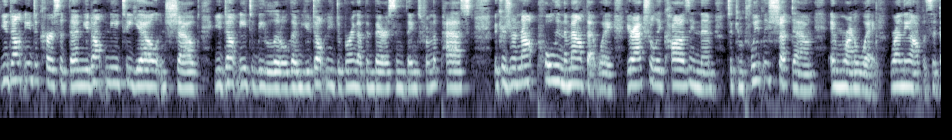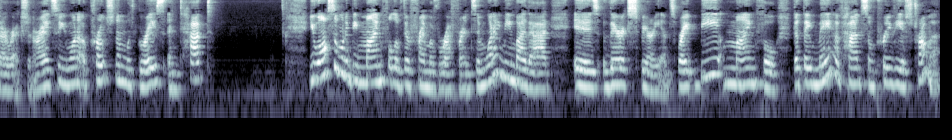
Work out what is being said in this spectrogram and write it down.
You don't need to curse at them. You don't need to yell and shout. You don't need to belittle them. You don't need to bring up embarrassing things from the past because you're not pulling them out that way. You're actually causing them to completely shut down and run away, run the opposite direction, all right? So you want to approach them with grace and tact you also want to be mindful of their frame of reference. And what I mean by that is their experience, right? Be mindful that they may have had some previous trauma.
